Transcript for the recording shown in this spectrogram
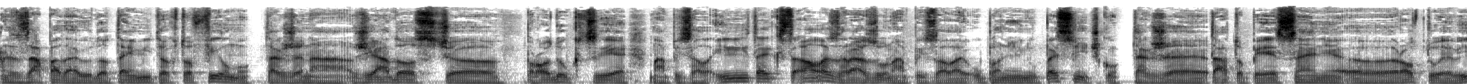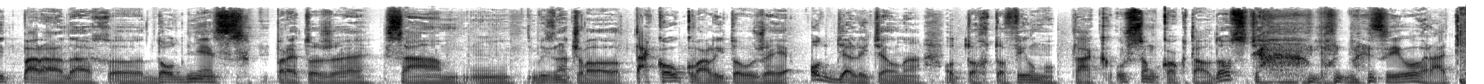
zapadajú do témy tohto filmu. Takže na žiadosť e, produkcie napísal iný text, ale zrazu napísal aj úplne inú pesničku. Takže táto pieseň e, rotuje v hitparádach e, dodnes, pretože sa mm, vyznačovala takou kvalitou, že je oddeliteľná od tohto filmu. Tak už som koktal dosť, poďme si ju hrať.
